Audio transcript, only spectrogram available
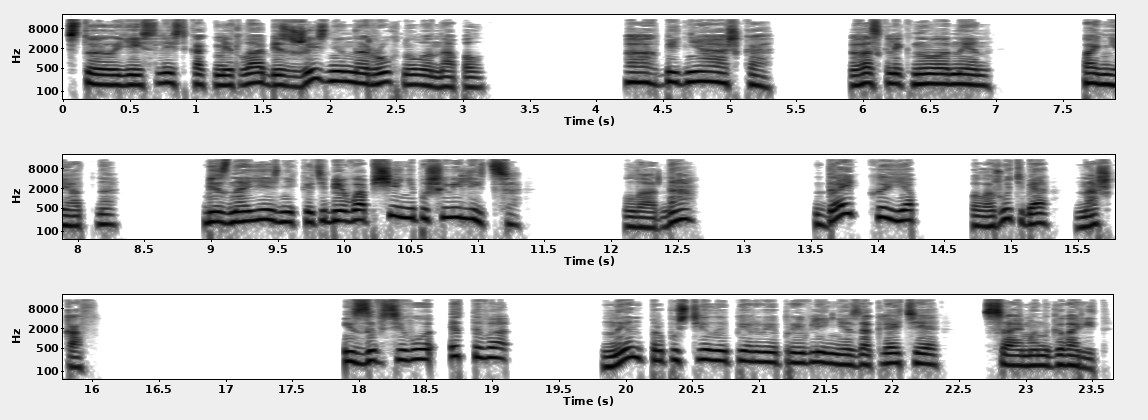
Стоило ей слезть, как метла безжизненно рухнула на пол. «Ах, бедняжка!» — воскликнула Нэн. «Понятно. Без наездника тебе вообще не пошевелиться. Ладно, дай-ка я положу тебя на шкаф». Из-за всего этого Нэн пропустила первое проявление заклятия «Саймон говорит».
